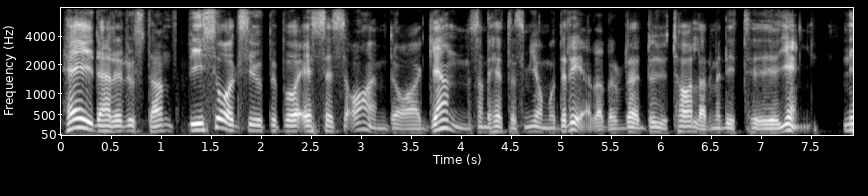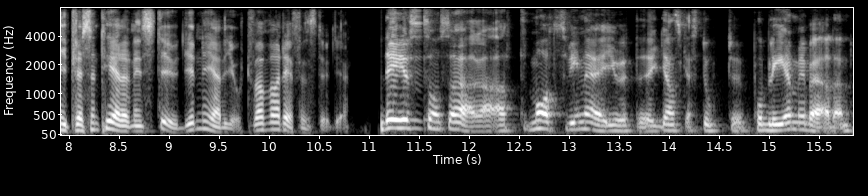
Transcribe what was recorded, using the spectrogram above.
Hej, det här är Rustan. Vi sågs ju uppe på SSAM-dagen som det hette som jag modererade och där du talade med ditt eh, gäng. Ni presenterade en studie ni hade gjort. Vad var det för en studie? Det är ju som så här att matsvinn är ju ett eh, ganska stort eh, problem i världen.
